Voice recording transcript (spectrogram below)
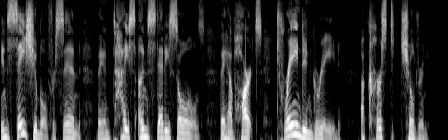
Insatiable for sin, they entice unsteady souls. They have hearts trained in greed, accursed children.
